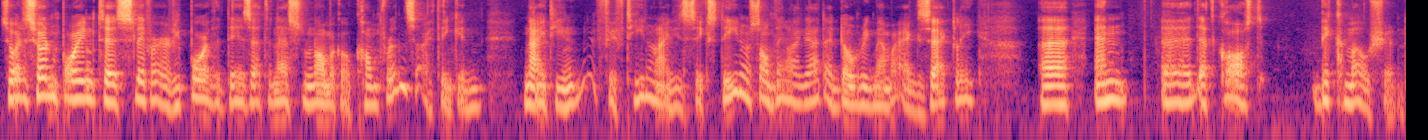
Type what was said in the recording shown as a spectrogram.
So at a certain point, uh, Slipher reported this at an astronomical conference, I think in 1915 or 1916 or something like that. I don't remember exactly. Uh, and uh, that caused big commotion.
